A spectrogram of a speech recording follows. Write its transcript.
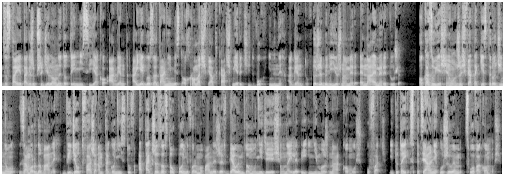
Zostaje także przydzielony do tej misji jako agent, a jego zadaniem jest ochrona świadka śmierci dwóch innych agentów, którzy byli już na, na emeryturze. Okazuje się, że świadek jest rodziną zamordowanych, widział twarze antagonistów, a także został poinformowany, że w Białym Domu nie dzieje się najlepiej i nie można komuś ufać. I tutaj specjalnie użyłem słowa komuś,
